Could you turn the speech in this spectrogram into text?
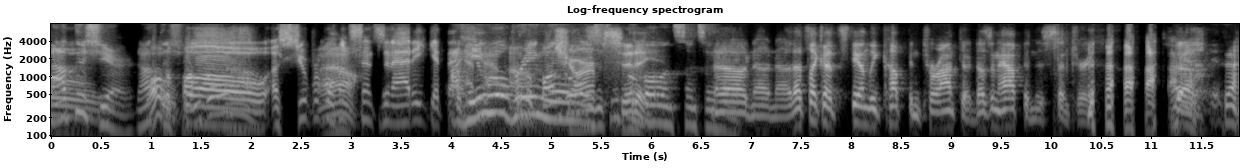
Not this year. Not Whoa, this year. Whoa, a Super Bowl Wow. in Cincinnati. Get Uh, that. he will bring them Charm Super City. Bowl in Cincinnati. No, no, no. That's like a Stanley Cup in Toronto. It doesn't happen this century. So, no.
